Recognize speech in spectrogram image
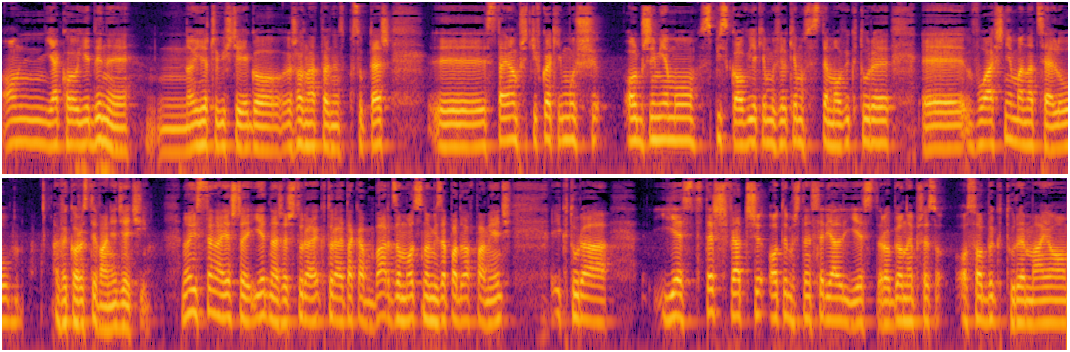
on jako jedyny, no i oczywiście jego żona w pewien sposób też, y, stają przeciwko jakiemuś olbrzymiemu spiskowi, jakiemuś wielkiemu systemowi, który y, właśnie ma na celu wykorzystywanie dzieci. No i scena jeszcze jedna rzecz, która, która taka bardzo mocno mi zapadła w pamięć i która jest też świadczy o tym, że ten serial jest robiony przez osoby, które mają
